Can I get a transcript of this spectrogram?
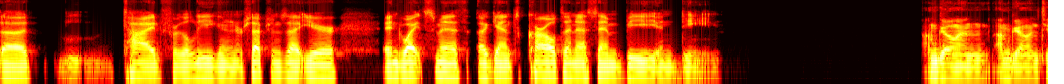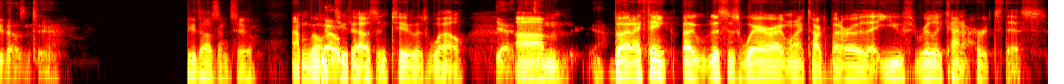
uh, tied for the league in interceptions that year, and Dwight Smith against Carlton, SMB, and Dean. I'm going. I'm going 2002. 2002. I'm going no. 2002 as well. Yeah. Um, yeah. But I think uh, this is where I, when I talked about earlier, that youth really kind of hurts this.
